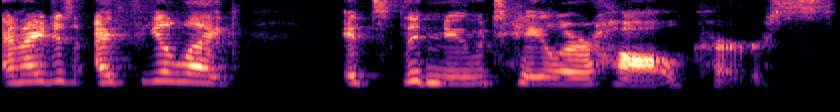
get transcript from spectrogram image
and I just I feel like it's the new Taylor Hall curse.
